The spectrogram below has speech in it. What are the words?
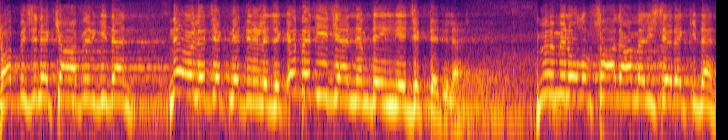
Rabbisine kafir giden ne ölecek ne dirilecek ebedi cehennemde inleyecek dediler. Mümin olup salih amel işleyerek giden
